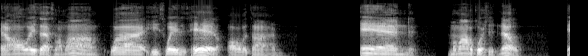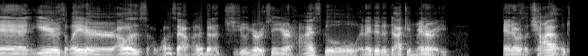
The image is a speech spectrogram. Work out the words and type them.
and I always asked my mom why he swayed his head all the time. And my mom, of course, didn't know. And years later, I was, I want to say I might have been a junior or senior in high school, and they did a documentary. And there was a child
